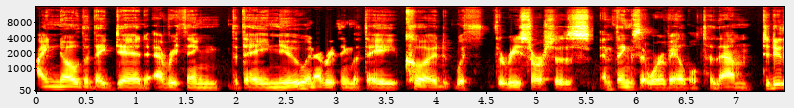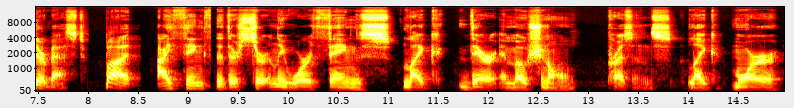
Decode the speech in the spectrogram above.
I know that they did everything that they knew and everything that they could with the resources and things that were available to them to do their best. But I think that there certainly were things like their emotional presence, like more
